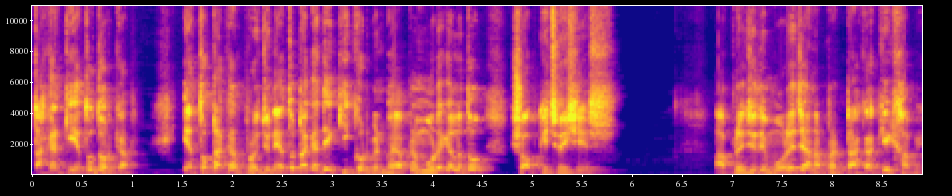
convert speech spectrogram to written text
টাকার কি এত দরকার? এত টাকার প্রয়োজন, এত টাকা দিয়ে কি করবেন ভাই? আপনি মরে গেলে তো সব কিছুই শেষ। আপনি যদি মরে যান, আপনার টাকা কে খাবে?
